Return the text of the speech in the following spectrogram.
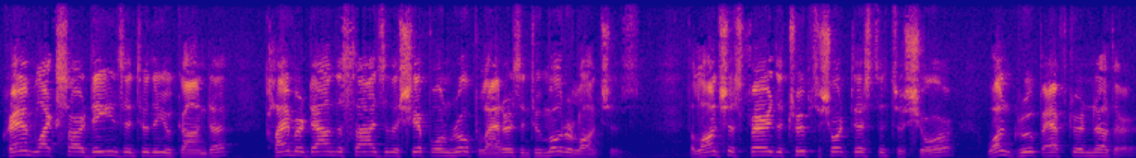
crammed like sardines into the Uganda, clambered down the sides of the ship on rope ladders into motor launches. The launches ferried the troops a short distance ashore, one group after another.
